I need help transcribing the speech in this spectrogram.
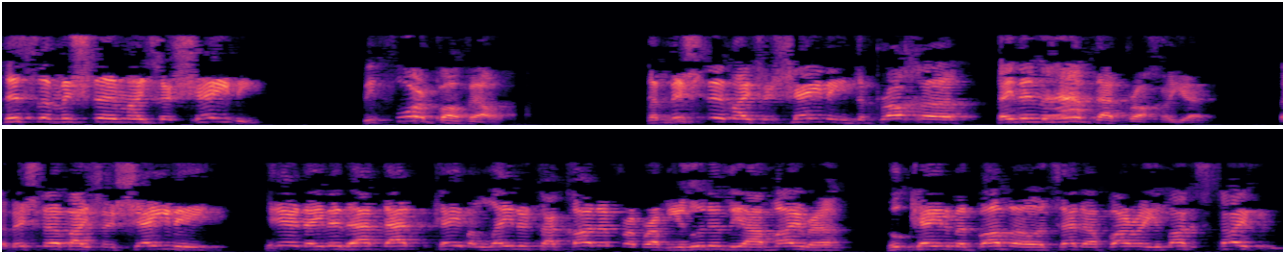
This is a Mishnah in Meiser Shady, before Bavel. The Mishnah Shady, the bracha, they didn't have that bracha yet. The Mishnah Shady, here they didn't have that, came a later takana from Rabbi Yehuda the Amira, who came to Bavel and said, Abara Yilad Steifen.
